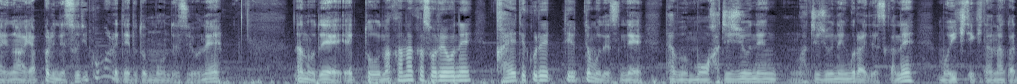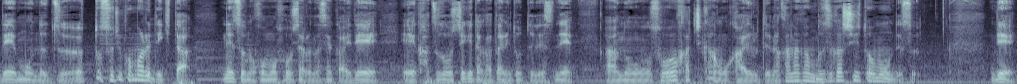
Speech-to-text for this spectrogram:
えが、やっぱりね、刷り込まれてると思うんですよね。なので、えっと、なかなかそれをね、変えてくれって言ってもですね、多分もう80年、80年ぐらいですかね、もう生きてきた中で、もう、ずっと刷り込まれてきた、ね、そのホモソーシャルな世界で、えー、活動してきた方にとってですね、あの、その価値観を変えるってなかなか難しいと思うんです。で、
